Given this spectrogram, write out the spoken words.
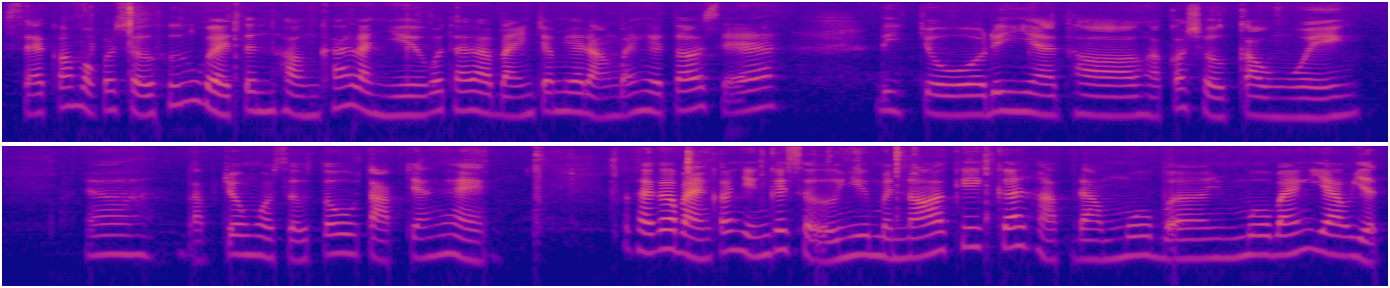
sẽ có một cái sự hướng về tinh thần khá là nhiều. Có thể là bạn trong giai đoạn 7 ngày tới sẽ đi chùa đi nhà thờ hoặc có sự cầu nguyện à, tập trung vào sự tu tập chẳng hạn. Có thể các bạn có những cái sự như mình nói ký kết hợp đồng mua mua bán giao dịch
